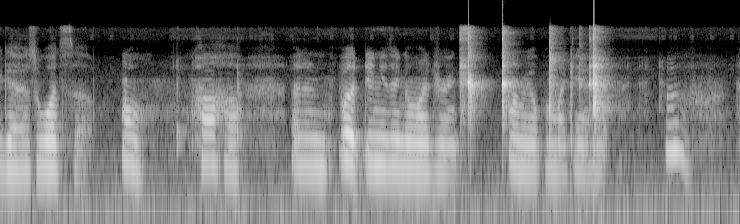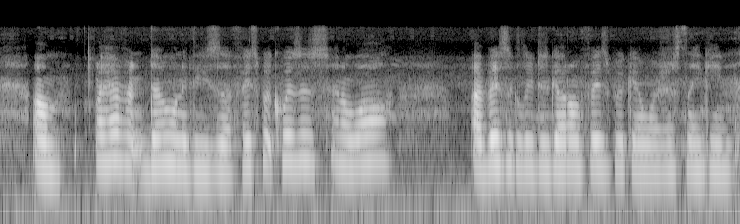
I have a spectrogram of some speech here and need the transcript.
Hey guys, what's up? Oh, haha. I didn't put anything on my drink. Let me open my can. Um, I haven't done one of these uh, Facebook quizzes in a while. I basically just got on Facebook and was just thinking,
